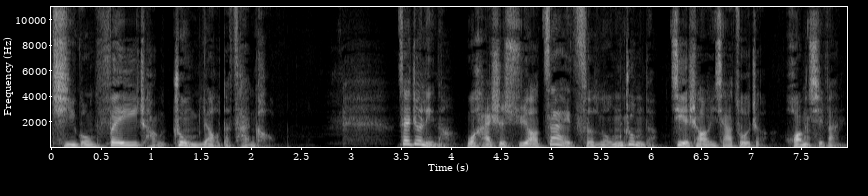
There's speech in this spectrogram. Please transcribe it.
提供非常重要的参考。在这里呢，我还是需要再次隆重的介绍一下作者黄奇帆。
